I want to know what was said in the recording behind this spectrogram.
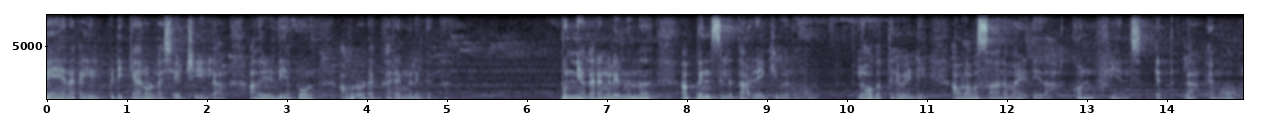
പേന കയ്യിൽ പിടിക്കാനുള്ള ശേഷിയില്ല. അത് എഴുതിയപ്പോൾ അവളുടെ കരങ്ങളിൽ നിന്ന് പുണ്യകരങ്ങളിൽ നിന്ന് ആ പെൻസിൽ താഴേക്ക് വീണു. ലോകത്തിന് വേണ്ടി അവൾ അവസാനമായി എഴുതിയതാ കോൺഫിയൻസ് എമോൾ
